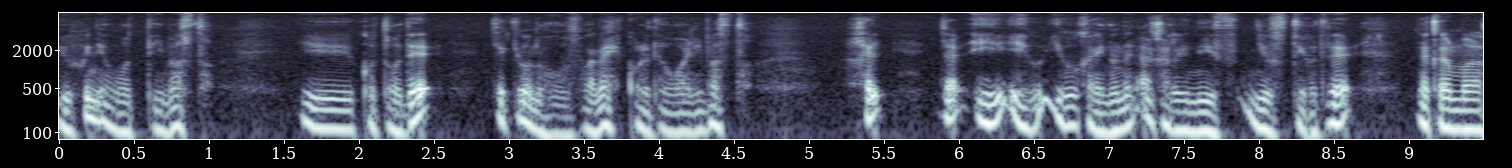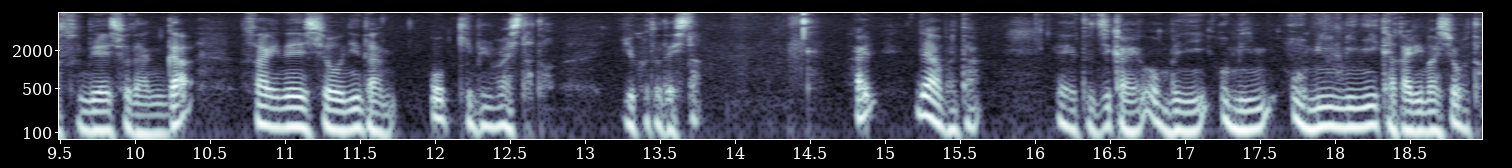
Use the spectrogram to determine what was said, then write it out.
いうふうに思っていますということでじゃあ今日の放送はねこれで終わりますと。はい、じゃあ英語囲碁界のね明るいニュースニュースということで中村純江初段が最年少二段を決めましたということでした。はい、ではまた、えーと、次回お目にお耳お耳にかかりましょうと。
